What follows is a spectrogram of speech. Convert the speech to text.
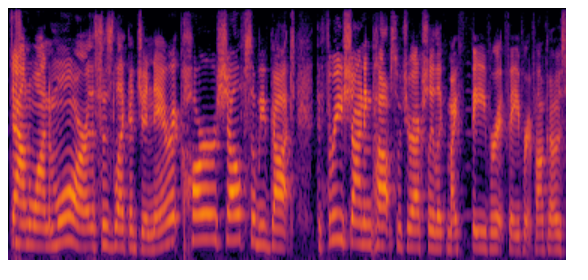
Down one more, this is like a generic horror shelf. So we've got the three Shining Pops, which are actually like my favorite, favorite Funkos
